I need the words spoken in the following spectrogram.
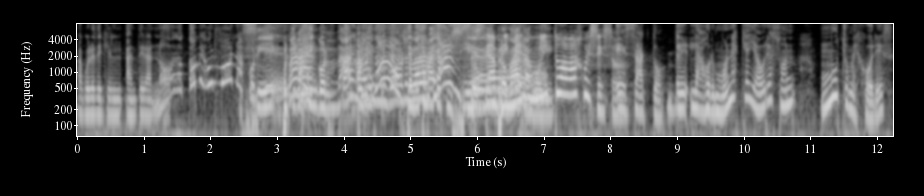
acuérdate que el- antes era, no, no tomes hormonas porque, Sí, porque vas a engordar, vas a engordar, te va a mucho más cáncer. O sea, primer mito abajo es eso. Exacto. Eh, las hormonas que hay ahora son mucho mejores,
